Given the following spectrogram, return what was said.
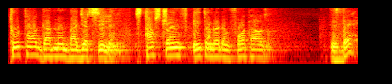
total government budget ceiling, staff strength 804,000. It is there.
